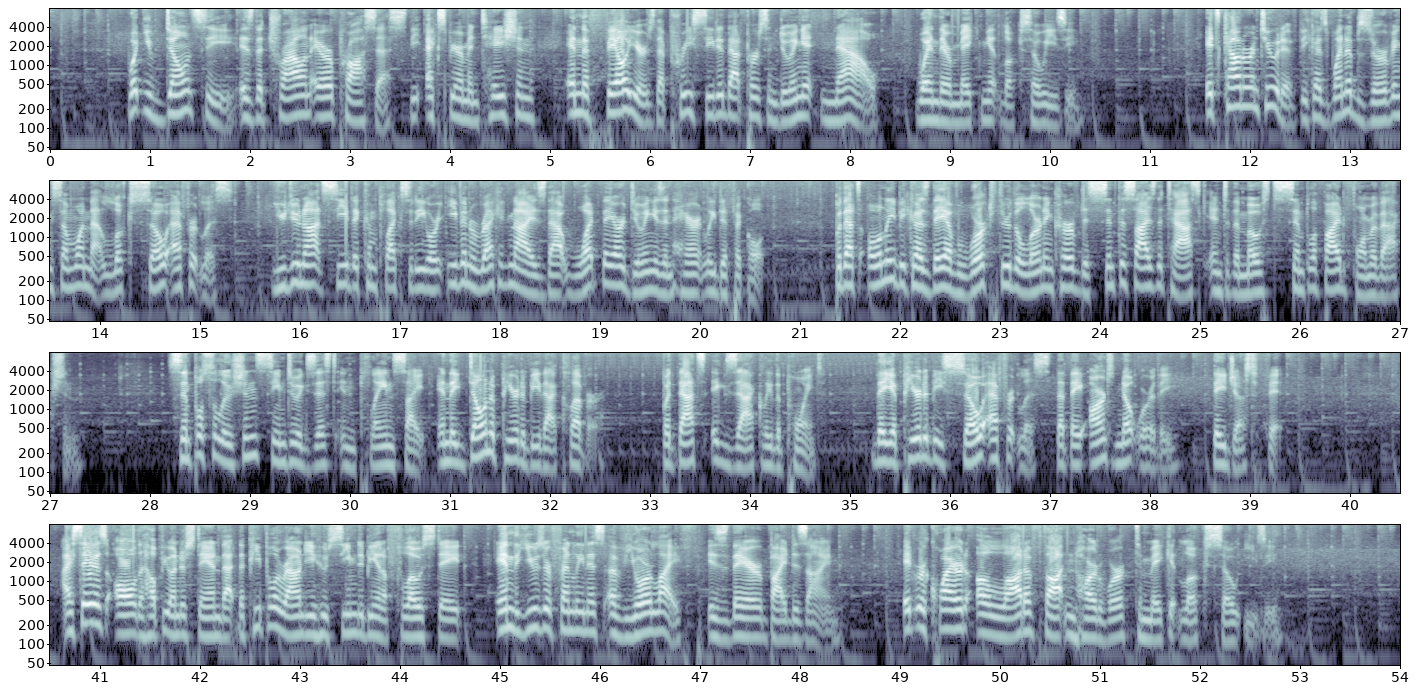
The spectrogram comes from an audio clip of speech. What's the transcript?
What you don't see is the trial and error process, the experimentation, and the failures that preceded that person doing it now when they're making it look so easy. It's counterintuitive because when observing someone that looks so effortless, you do not see the complexity or even recognize that what they are doing is inherently difficult. But that's only because they have worked through the learning curve to synthesize the task into the most simplified form of action. Simple solutions seem to exist in plain sight, and they don't appear to be that clever. But that's exactly the point. They appear to be so effortless that they aren't noteworthy, they just fit. I say this all to help you understand that the people around you who seem to be in a flow state and the user friendliness of your life is there by design. It required a lot of thought and hard work to make it look so easy.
